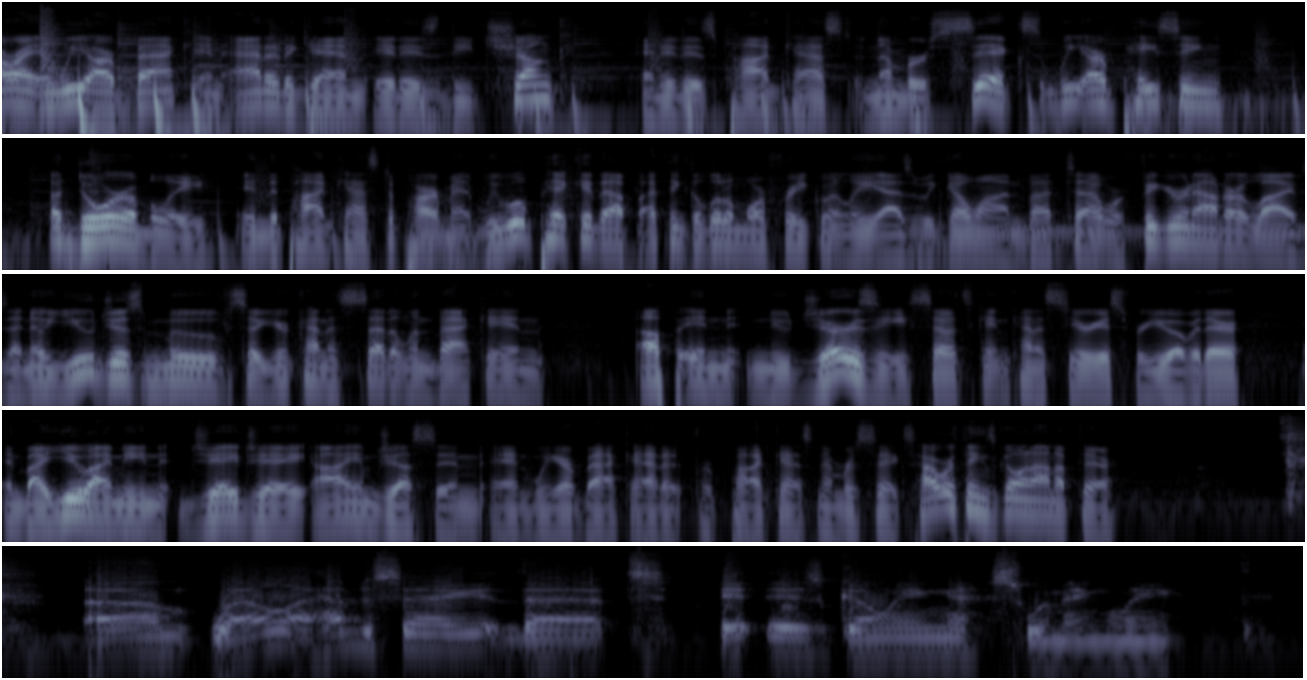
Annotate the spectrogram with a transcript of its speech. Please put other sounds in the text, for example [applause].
All right, and we are back and at it again. It is the chunk, and it is podcast number six. We are pacing adorably in the podcast department. We will pick it up, I think, a little more frequently as we go on, but uh, we're figuring out our lives. I know you just moved, so you're kind of settling back in up in New Jersey, so it's getting kind of serious for you over there. And by you, I mean JJ. I am Justin, and we are back at it for podcast number six. How are things going on up there? Um, well, I have to say that it is going swimmingly.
